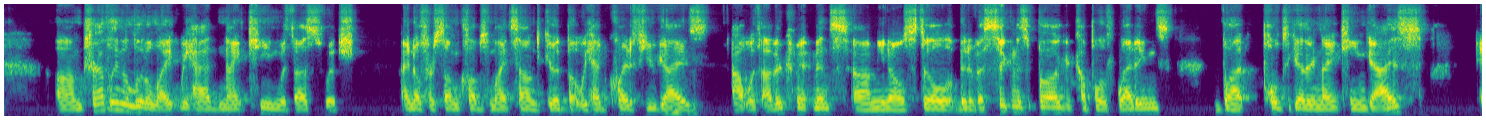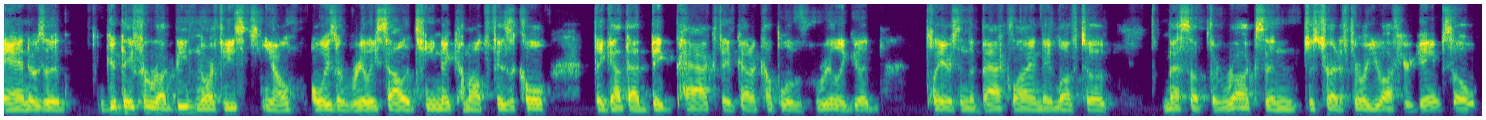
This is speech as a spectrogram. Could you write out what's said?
Um, traveling a little light, we had 19 with us, which I know for some clubs might sound good, but we had quite a few guys out with other commitments. Um, you know, still a bit of a sickness bug, a couple of weddings, but pulled together 19 guys. And it was a good day for rugby. Northeast, you know, always a really solid team. They come out physical. They got that big pack. They've got a couple of really good players in the back line. They love to mess up the rucks and just try to throw you off your game. So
